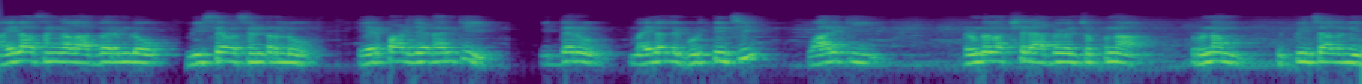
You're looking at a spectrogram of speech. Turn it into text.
మహిళా సంఘాల ఆధ్వర్యంలో మీ సేవ సెంటర్లు ఏర్పాటు చేయడానికి ఇద్దరు మహిళల్ని గుర్తించి వారికి రెండు లక్షల యాభై వేల చొప్పున రుణం ఇప్పించాలని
